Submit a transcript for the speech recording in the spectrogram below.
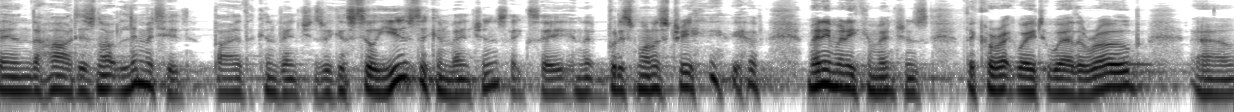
then the heart is not limited by the conventions. We can still use the conventions, like say in the Buddhist monastery, we have many, many conventions. The correct way to wear the robe, uh,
